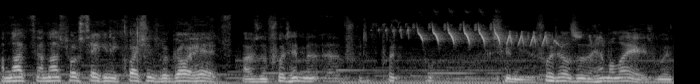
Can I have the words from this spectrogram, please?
I'm not. I'm not supposed to take any questions, but go ahead. I was in the foot, uh, foot, foot, excuse me, the foothills of the Himalayas with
